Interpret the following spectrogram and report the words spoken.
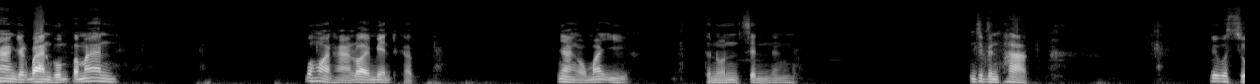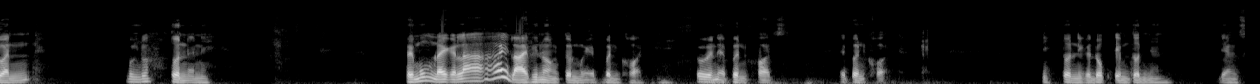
ห่างจากบ้านผมประมาณบ่หอดหาร้อยเมตรครับ ย่างออกมาอีก ถนนเส้นหนึ่งมันจะเป็นภาคเรียกว่าสวนเบิ่งดูต้นอันนี้ ไปมุมไหนก็หลายหลายพี่น้องต้นเมืองแอปเปิลคอร์ดก็เป็นแอปเปิลคอร์ดแอปเปิลคอร์ดนี่ต้นนี้ก็ดกเต็มต้นยังแดงส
